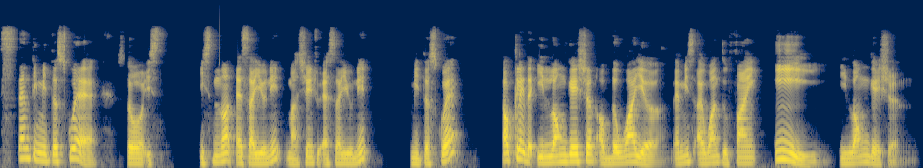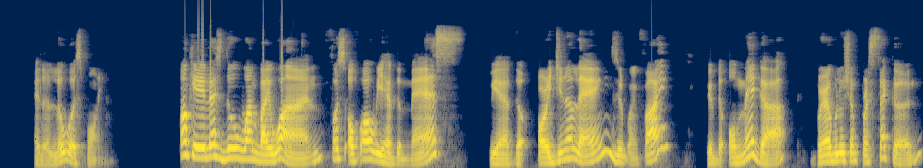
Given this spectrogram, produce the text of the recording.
centimeter square. So it's, it's not SI unit, must change to SI unit, meter square calculate the elongation of the wire. That means I want to find E, elongation, at the lowest point. Okay, let's do one by one. First of all, we have the mass. We have the original length, 0.5. We have the omega, revolution per second.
